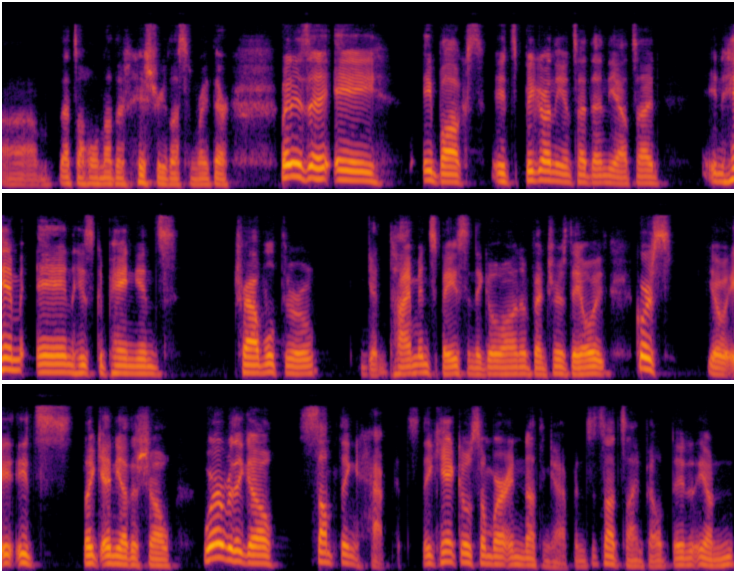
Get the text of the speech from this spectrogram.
Um, that's a whole nother history lesson right there. But it is a, a a box. It's bigger on the inside than the outside. In him and his companions travel through again time and space, and they go on adventures. They always, of course, you know, it, it's like any other show. Wherever they go, something happens. They can't go somewhere and nothing happens. It's not Seinfeld. They, you know,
